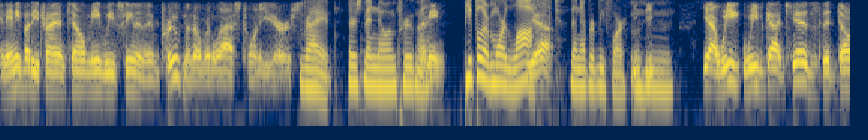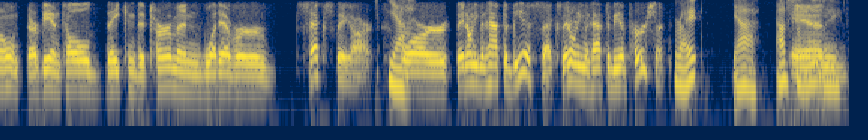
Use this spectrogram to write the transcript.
And anybody try and tell me we've seen an improvement over the last 20 years. Right. There's been no improvement. I mean, people are more lost than ever before. Mhm. yeah, we we've got kids that don't are being told they can determine whatever sex they are, Yeah. or they don't even have to be a sex. They don't even have to be a person. Right? Yeah, absolutely. And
